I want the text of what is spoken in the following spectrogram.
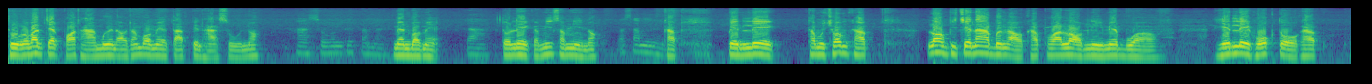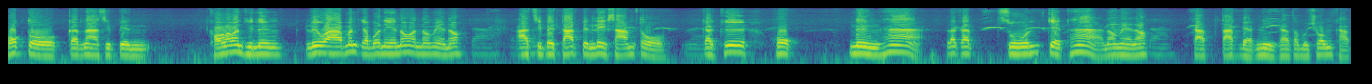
ถูกรางวัลแจ็คพอตหาหมื่นเอาทั้งบอแม่ตัดเป็นหาศูนย์เนาะ50ที่ปานนั้นแม่นบอแม่ จ้ะตัวเลขก็มีซ้ำนี่เนาะ ก็ซ้ำนี่ครับ เป็นเลขท่านผู้ชมครับ ลองพิจารณาเบิ่งเอาครับ เพราะว่ารอบนี้แม่บัว เห็นเลขหกตัวครับหกตัวก็น่าสิเป็นของรางวัลที่หนึ่งหรือว่ามันกับโบเนนอนเนาะแม่เนาะ จ้ะอาจจะไปตัดเป็นเลขสามตัวแม่ก็คือหกหนึ่งห้า แล้วก็ศูนย์เจ็ดห้าเนาะแม่เนาะจ้ะครับตัดแบบนี้ครับท่านผู้ชมครับ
